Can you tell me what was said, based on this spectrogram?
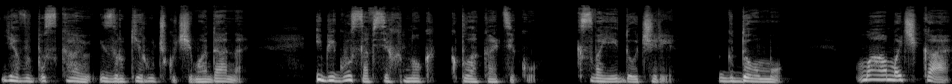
Я выпускаю из руки ручку чемодана и бегу со всех ног к плакатику, к своей дочери, к дому. «Мамочка!»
